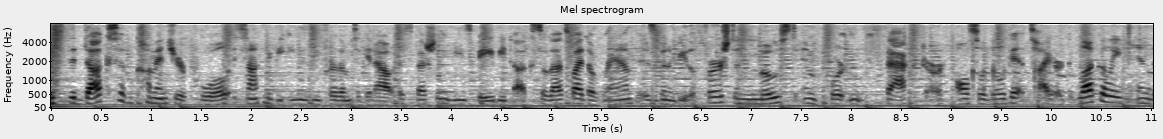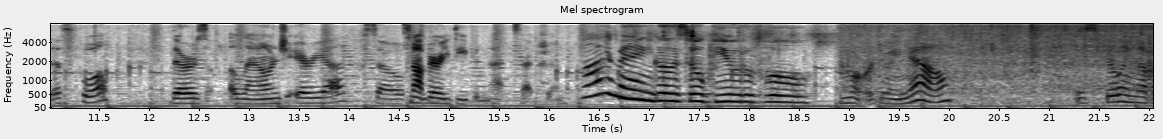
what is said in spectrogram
if the ducks have come into your pool, it's not going to be easy for them to get out, especially these baby ducks. So that's why the ramp is going to be the first and most important factor. Also, they'll get tired. Luckily, in this pool, there's a lounge area, so it's not very deep in that section. My Mango, is so beautiful. And what we're doing now is filling up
